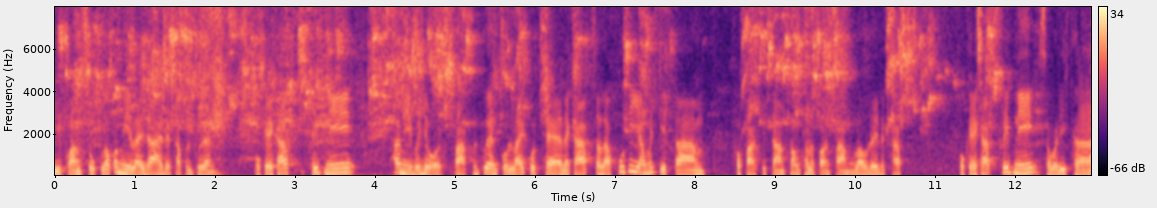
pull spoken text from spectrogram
มีความสุขแล้วก็มีรายได้ด้วยครับเพื่อนๆโอเคครับ คลิปนี้ถ้ามีประโยชน์ฝากเพื่อนๆกดไลค์กดแชร์นะครับสำหรับผู้ที่ยังไม่ติดตาม ก็ฝากติดตามช่องธนกรฟาร์มของเราด้วยนะครับ โอเคครับ คลิปนี้สวัสดีครั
